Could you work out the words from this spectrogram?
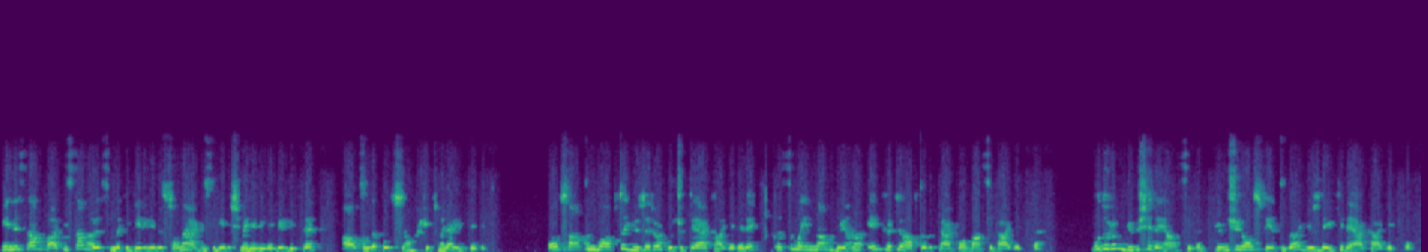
Hindistan-Pakistan arasındaki gerilimin sona ermesi gelişmeleriyle birlikte altında pozisyon küçültmeler izledik. Ons altın bu hafta %4,5 değer kaybederek Kasım ayından bu yana en kötü haftalık performansı kaybetti. Bu durum gümüşe de yansıdı. Gümüşün ons fiyatı da %2 değer kaybetti.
